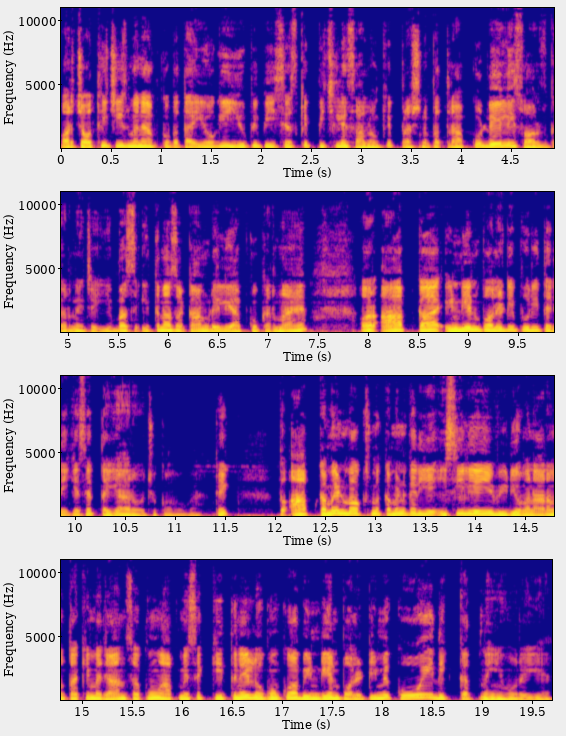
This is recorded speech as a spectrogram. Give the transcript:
और चौथी चीज़ मैंने आपको बताई होगी यूपीपीसीएस के पिछले सालों के प्रश्न पत्र आपको डेली सॉल्व करने चाहिए। बस इतना सा काम डेली आपको करना है, और आपका इंडियन पॉलिटी पूरी तरीके से तैयार हो चुका होगा, ठीक? तो आप कमेंट बॉक्स में कमेंट करिए, इसीलिए ये वीडियो बना रहा हूँ ताकि मैं जान सकूँ आप में से कितने लोगों को अब इंडियन पॉलिटी में कोई दिक्कत नहीं हो रही है।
